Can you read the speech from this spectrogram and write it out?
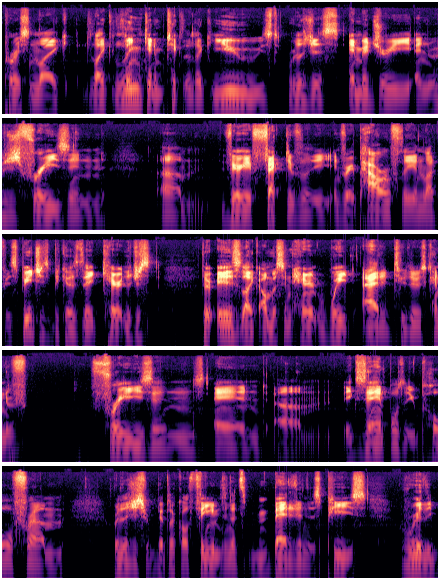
person like like Lincoln in particular like used religious imagery and religious phrasing um, very effectively and very powerfully in a lot of his speeches because they care. Just there is like almost inherent weight added to those kind of phrasings and um, examples that you pull from religious or biblical themes, and it's embedded in this piece really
